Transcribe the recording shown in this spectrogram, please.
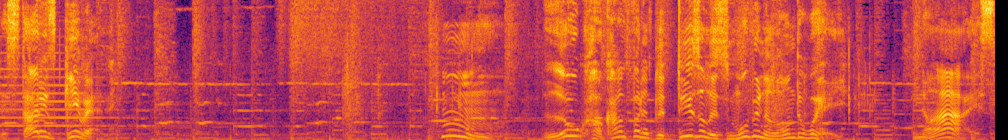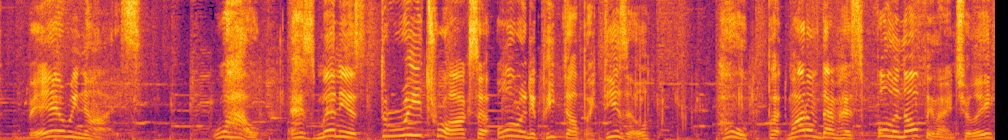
The start is given. Hmm, look how confidently Diesel is moving along the way. Nice, very nice. Wow, as many as three trucks are already picked up by Diesel. Oh, but one of them has fallen off eventually.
